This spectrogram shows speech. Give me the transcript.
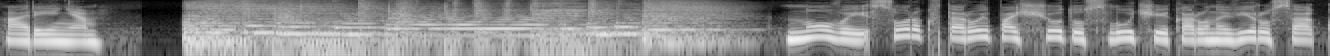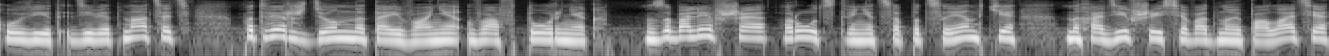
арене. Новый, 42-й по счету случай коронавируса COVID-19 подтвержден на Тайване во вторник. Заболевшая родственница пациентки, находившейся в одной палате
